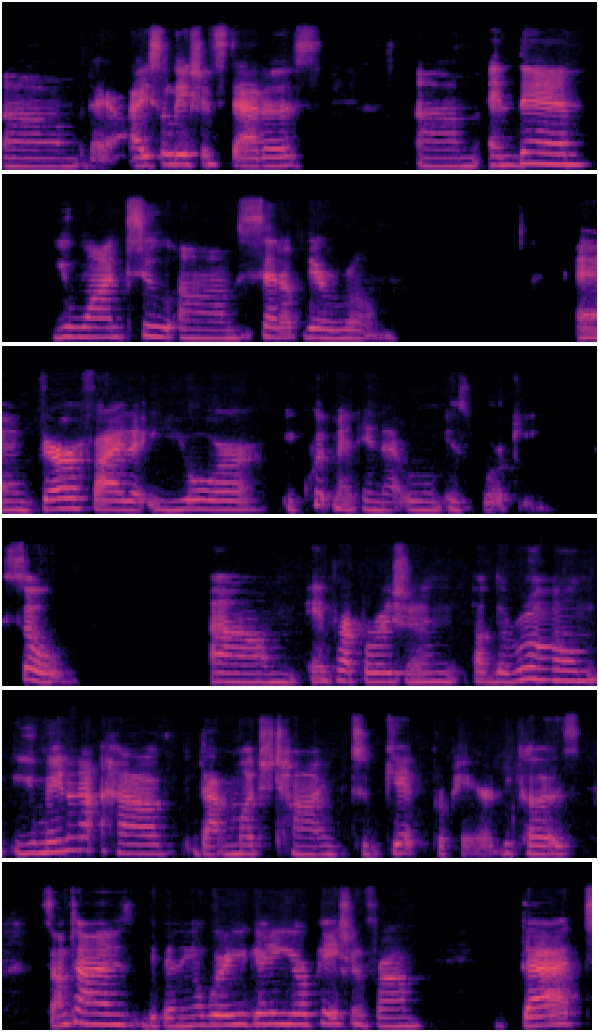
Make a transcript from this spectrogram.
um, their isolation status. Um, and then you want to um, set up their room and verify that your equipment in that room is working. So um, in preparation of the room, you may not have that much time to get prepared because sometimes, depending on where you're getting your patient from, that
